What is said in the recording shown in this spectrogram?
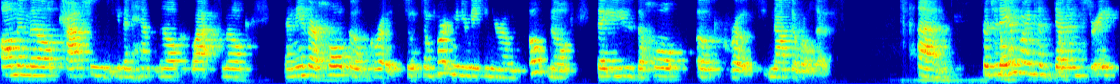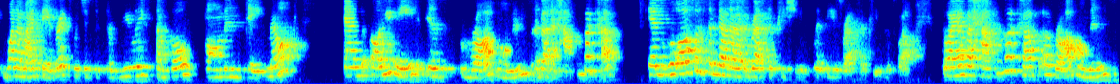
almond milk, cashews, even hemp milk, flax milk. And these are whole oat groats. So it's important when you're making your own oat milk that you use the whole oat groats, not the rolled oats. Um, so today I'm going to demonstrate one of my favorites, which is just a really simple almond date milk. And all you need is raw almonds, about a half of a cup. And we'll also send out a recipe sheet with these recipes as well. So I have a half of a cup of raw almonds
